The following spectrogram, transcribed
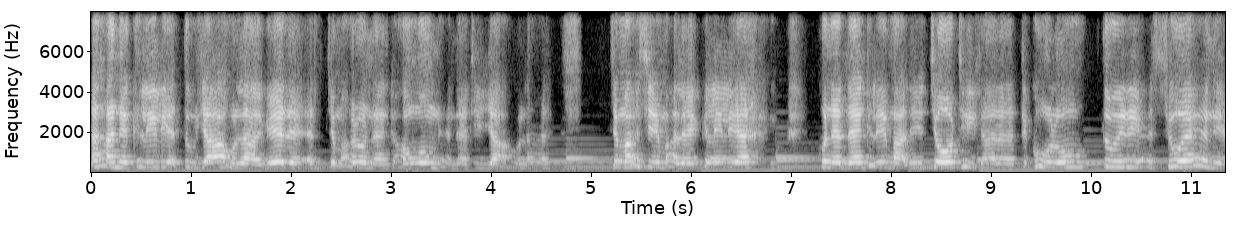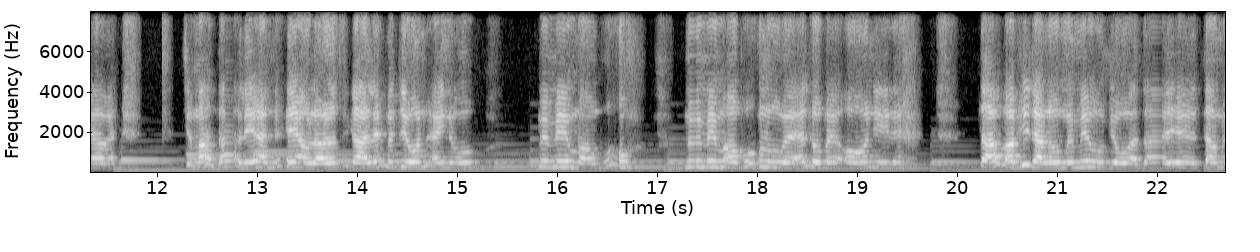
အဲ့ဟာနဲ့ကလေးလေးအတူရအောင်လာခဲ့တယ်ကျမတို့နန်ကောင်းကုန်းနဲ့နဲ့တီရအောင်လာတယ်ကျမရှိမှလည်းကလေးလေးကခုနှစ်တန်းကလေးမလေးကြောထိထားတယ်တကူလုံးသွေးတွေအရွှဲနေရပဲကျမသားလေးကနေရောက်လာတော့စကားလည်းမပြောနိုင်တော့မမေမောင်ဖို့မမေမောင်ဖို့လို့ပဲအဲ့လိုပဲအော်နေတယ် တာဘာဖြစ်တာလို့မမေကိုပြောတာရဲ့တာမ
